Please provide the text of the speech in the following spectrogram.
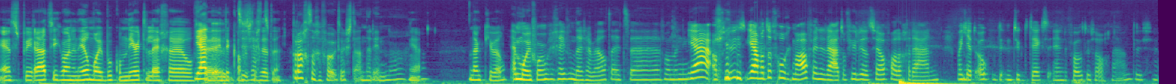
inspiratie gewoon een heel mooi boek om neer te leggen of Ja, eh, de- in de kast is te zetten. Prachtige foto's staan erin. eh. Ja, dankjewel. En mooi vormgegeven, want daar zijn wij altijd eh, van. En Ja, absoluut. Ja, want dat vroeg ik me af inderdaad, of jullie dat zelf hadden gedaan. Want je hebt ook de- natuurlijk de tekst en de foto's al gedaan. Dus, eh,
